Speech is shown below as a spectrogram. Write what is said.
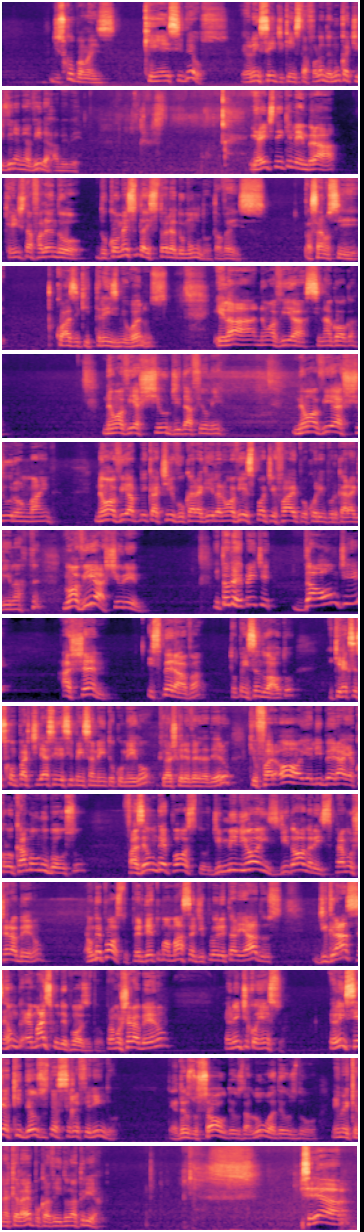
desculpa, mas quem é esse Deus? Eu nem sei de quem está falando, eu nunca te vi na minha vida, Habibi. E a gente tem que lembrar que a gente está falando do começo da história do mundo, talvez. Passaram-se quase que 3 mil anos. E lá não havia sinagoga, não havia shield da filme, não havia shur online, não havia aplicativo Caraguila, não havia Spotify, procurem por Caraguila, não havia shurim. Então, de repente, da onde Hashem esperava, estou pensando alto, e queria que vocês compartilhassem esse pensamento comigo, que eu acho que ele é verdadeiro, que o faraó ia liberar, ia colocar a mão no bolso, fazer um depósito de milhões de dólares para Moshe Rabbeinu, é um depósito, perder uma massa de proletariados de graça é, um, é mais que um depósito. Para Moshe Rabbeinu, eu nem te conheço. Eu nem sei a que Deus está se referindo. É Deus do sol, Deus da lua, Deus do... Lembre que naquela época havia idolatria. Seria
